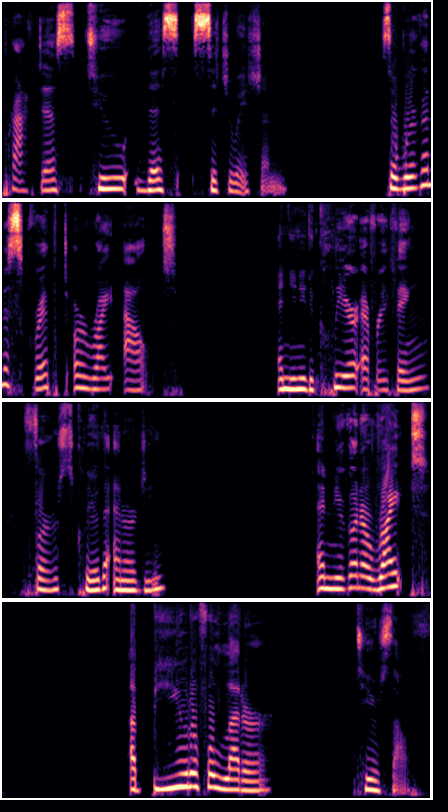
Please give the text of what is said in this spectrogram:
practice to this situation. So we're going to script or write out. And you need to clear everything first, clear the energy. And you're going to write a beautiful letter to yourself.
